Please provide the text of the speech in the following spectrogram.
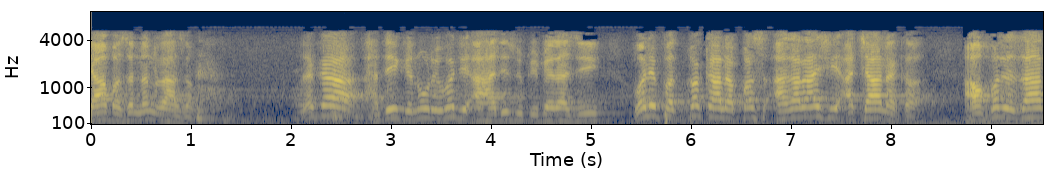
یا بزنن اعظم لکه حدیث کې نور وجه احادیثو کې به راځي ولې په دوه کاله پس اگر راشي اچانک او خود ځان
